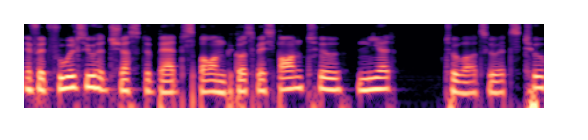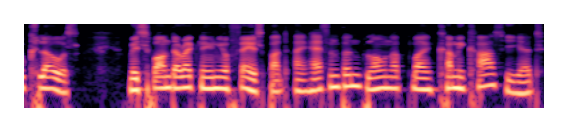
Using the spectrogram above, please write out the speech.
if it fools you, it's just a bad spawn, because they spawn too near towards you, it's too close. They spawn directly in your face, but I haven't been blown up by Kamikaze yet.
